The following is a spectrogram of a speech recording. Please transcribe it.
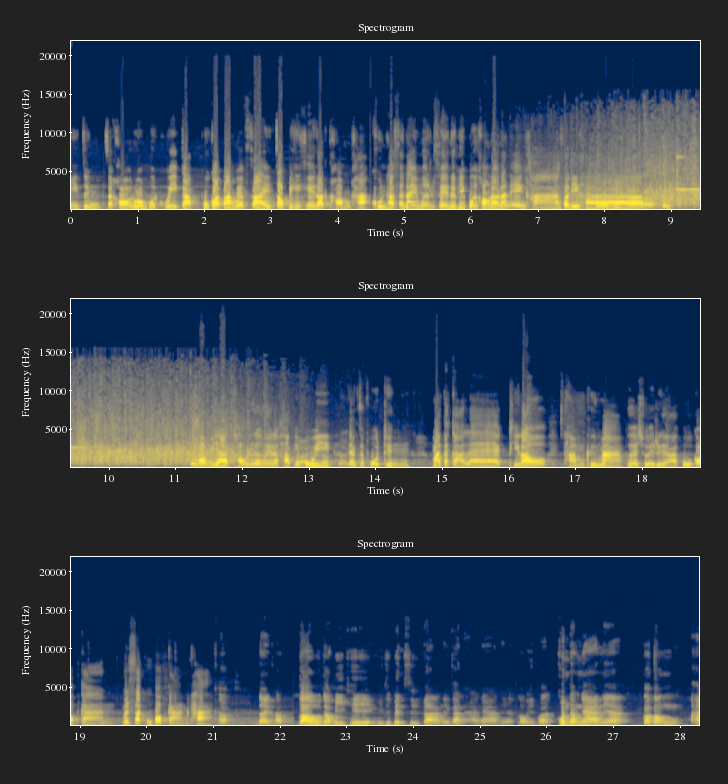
นี้จึงจะขอร่วมพูดคุยกับผู้ก่อตั้งเว็บไซต์ jobpk.com ค่ะ คุณทัศนัยเหมือนเสนหรือพี่ปุ้ยของเรานั่นเองค่ะ สวัสดีค่ะสวัสดีครับ ขออนุญาตเข้าเรื่องเลยนะคะพี่ได้ปุยครับได้ครับ อยากจะพูดถึงมาตรการแรกที่เราทำขึ้นมาเพื่อช่วยเหลือผู้ประกอบการ บริษัทผู้ประกอบการค่ะ ครับ ได้ครับ เรา Job BK เองที่เป็นสื่อกลางในการหางานเนี่ย เราเห็นว่าคนทำงานเนี่ยก็ต้องหา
